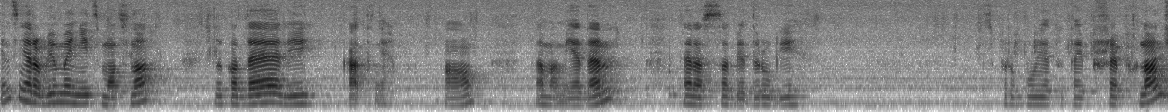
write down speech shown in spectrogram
Więc nie robimy nic mocno, tylko delikatnie. O, tam mam jeden. Teraz sobie drugi spróbuję tutaj przepchnąć.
